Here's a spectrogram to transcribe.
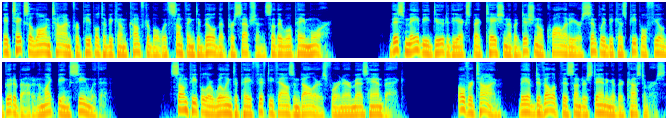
It takes a long time for people to become comfortable with something to build that perception so they will pay more. This may be due to the expectation of additional quality or simply because people feel good about it and like being seen with it. Some people are willing to pay $50,000 for an Hermes handbag. Over time, they have developed this understanding of their customers.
